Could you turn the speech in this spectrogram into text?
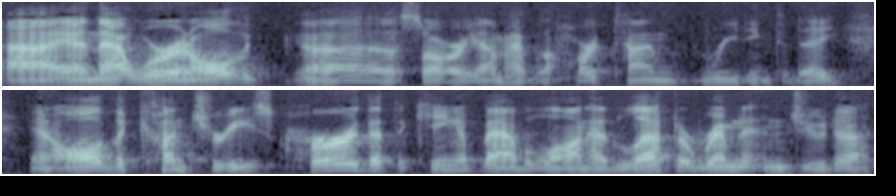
uh, and that were in all the, uh, sorry, I'm having a hard time reading today, and all the countries heard that the king of Babylon had left a remnant in Judah,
